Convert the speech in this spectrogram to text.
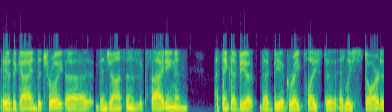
the guy in Detroit, uh, Ben Johnson, is exciting, and I think that'd be a that'd be a great place to at least start a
